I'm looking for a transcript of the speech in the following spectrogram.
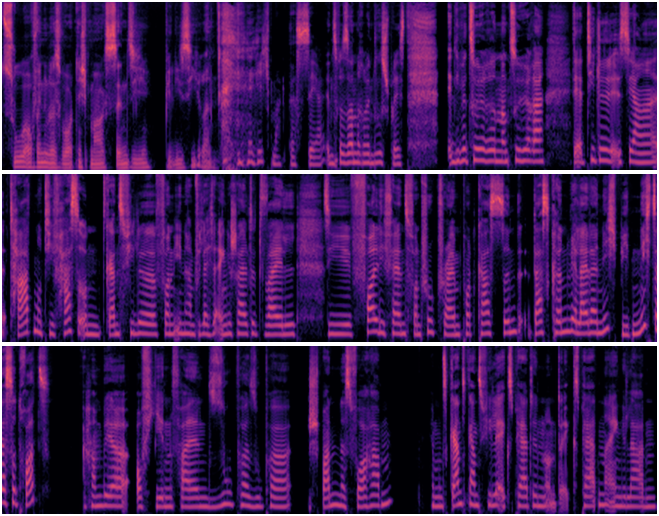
zu, auch wenn du das Wort nicht magst, sensibilisieren. Ich mag das sehr, insbesondere wenn du es sprichst. Liebe Zuhörerinnen und Zuhörer, der Titel ist ja Tatmotiv Hass und ganz viele von Ihnen haben vielleicht eingeschaltet, weil sie voll die Fans von True Crime Podcasts sind. Das können wir leider nicht bieten. Nichtsdestotrotz haben wir auf jeden Fall ein super, super spannendes Vorhaben. Wir haben uns ganz, ganz viele Expertinnen und Experten eingeladen,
